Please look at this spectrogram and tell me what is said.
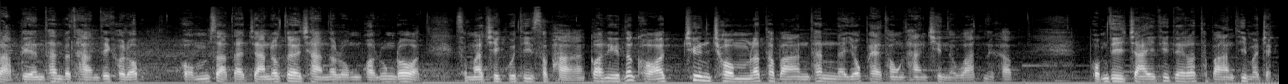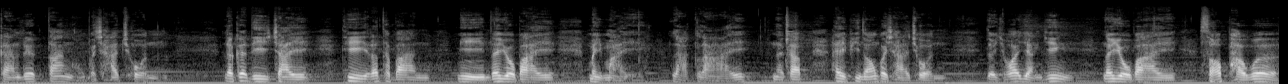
กราบเรียนท่านประธานที่เคารพ ผมศาสตราจารย์ ดรชานรงค์พรรุ่งโรจน์สมาชิกวุฒิสภา ก่อนอื่นต้องขอชื่นชมรัฐบาลท่านนายกแพทองทานชินวัตรนะครับ ผมดีใจที่ได้รัฐบาลที่มาจากการเลือกตั้งของประชาชน แล้วก็ดีใจที่รัฐบาลมีนโยบายใหม่ ๆ หลากหลายนะครับ ให้พี่น้องประชาชน โดยเฉพาะอย่างยิ่ง นโยบายซอฟต์พาวเวอร์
